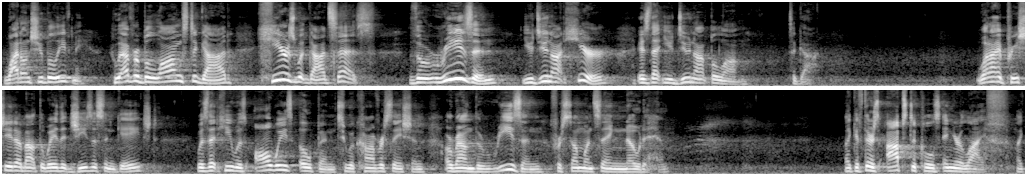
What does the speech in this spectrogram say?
why don't you believe me? Whoever belongs to God hears what God says. The reason you do not hear is that you do not belong to God. What I appreciate about the way that Jesus engaged was that he was always open to a conversation around the reason for someone saying no to him. Like if there's obstacles in your life, like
